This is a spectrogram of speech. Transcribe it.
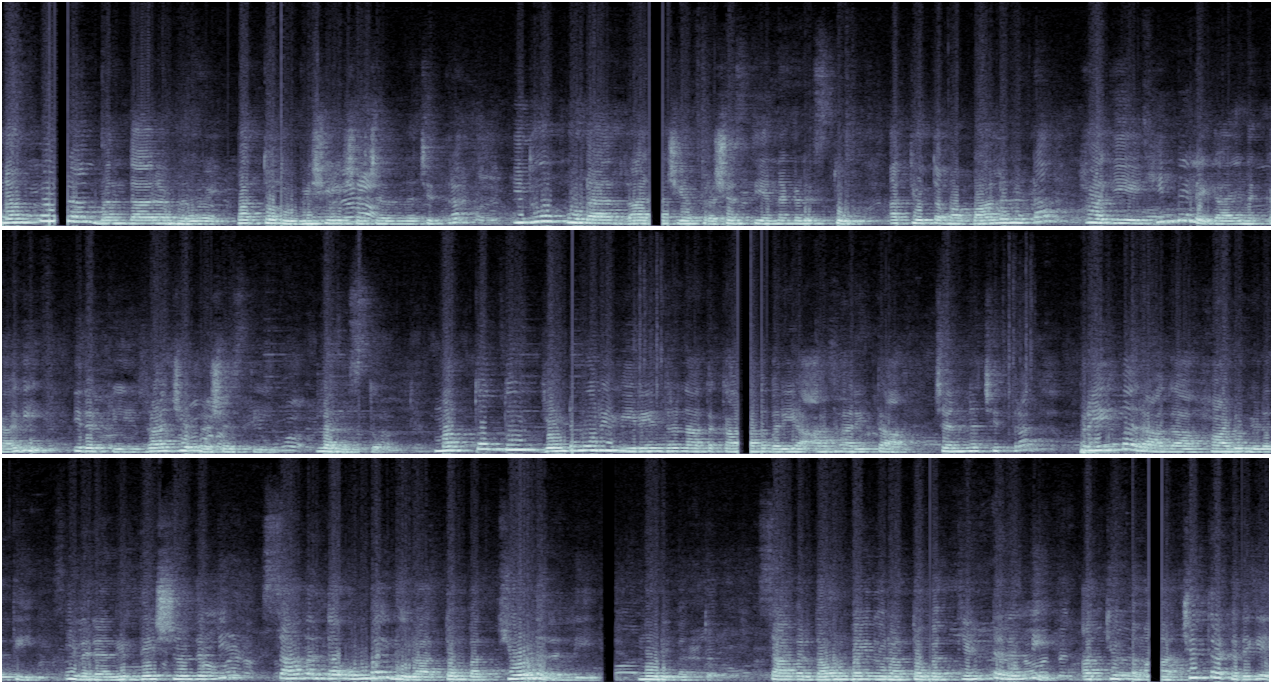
ನಮ್ಮೂರ ಮಂದಾರ ಹೂವೆ ಮತ್ತೊಂದು ವಿಶೇಷ ಚಲನಚಿತ್ರ. ಇದು ಕೂಡ ರಾಜ್ಯ ಪ್ರಶಸ್ತಿಯನ್ನ ಗಳಿಸಿತು. ಅತ್ಯುತ್ತಮ ಬಾಲನಟ ಹಾಗೆಯೇ ಹಿನ್ನೆಲೆ ಗಾಯನಕ್ಕಾಗಿ ಇದಕ್ಕೆ ರಾಜ್ಯ ಪ್ರಶಸ್ತಿ ಲಭಿಸಿತು. ಮತ್ತೊಂದು ಎಂಡಮೂರಿ ವೀರೇಂದ್ರನಾಥ ಕಾದಂಬರಿಯ ಆಧಾರಿತ ಚಲನಚಿತ್ರ ಪ್ರೇಮ ರಾಗ ಹಾಡು ಗೆಳತಿ ಇವರ ನಿರ್ದೇಶನದಲ್ಲಿ ಸಾವಿರದ ಒಂಬೈನೂರ ತೊಂಬತ್ತೇಳರಲ್ಲಿ ಮೂಡಿಬಂತು. ಸಾವಿರದ ಒಂಬೈನೂರ ತೊಂಬತ್ತೆಂಟರಲ್ಲಿ ಅತ್ಯುತ್ತಮ ಚಿತ್ರಕಥೆಗೆ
